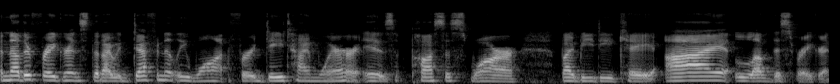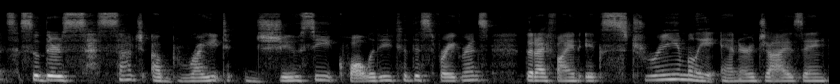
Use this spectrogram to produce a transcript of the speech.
Another fragrance that I would definitely want for daytime wear is Pas Ce Soir by BDK. I love this fragrance. So there's such a bright, juicy quality to this fragrance that I find extremely energizing.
